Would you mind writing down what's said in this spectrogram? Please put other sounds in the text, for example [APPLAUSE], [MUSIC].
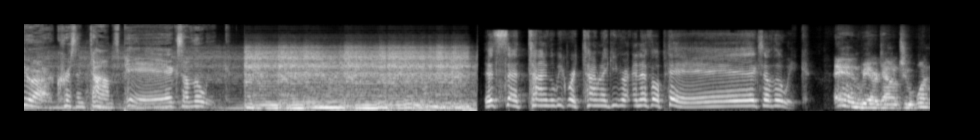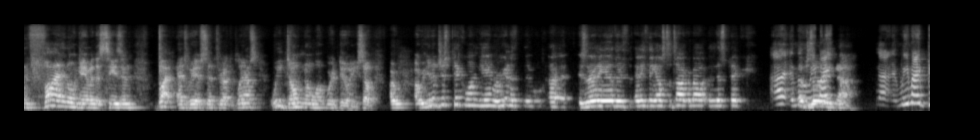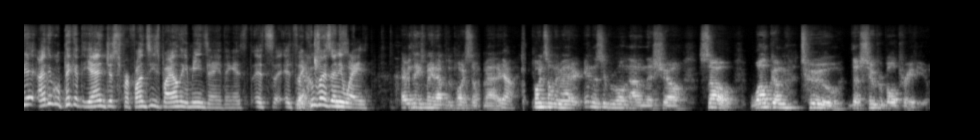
Here are Chris and Tom's picks of the week. It's that time of the week where time when I give you our NFL picks of the week. And we are down to one final game of the season. But as we have said throughout the playoffs, we don't know what we're doing. So are, are we going to just pick one game? Are we going to? Uh, is there any other anything else to talk about in this pick? I, we might, Nah. We might pick. I think we'll pick at the end just for funsies, but I don't think it means anything. It's it's it's like Right. whose lines anyway. Everything's made up. The points don't matter. Yeah. Points only matter in the Super Bowl, not on this show. So welcome to the Super Bowl preview.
